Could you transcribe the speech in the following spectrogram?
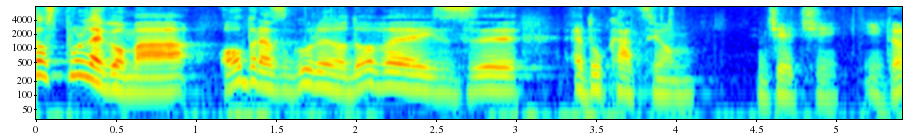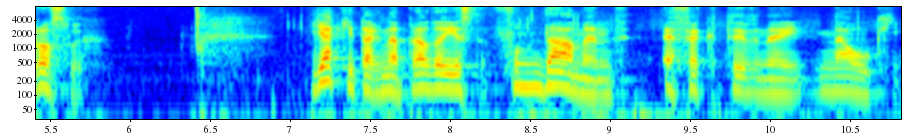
Co wspólnego ma obraz góry lodowej z edukacją dzieci i dorosłych? Jaki tak naprawdę jest fundament efektywnej nauki?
